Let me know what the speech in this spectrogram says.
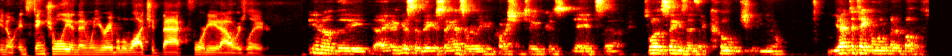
you know, instinctually and then when you're able to watch it back 48 hours later? You know, the I guess the biggest thing that's a really good question too, because it's uh, it's one of those things as a coach, you know, you have to take a little bit of both.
